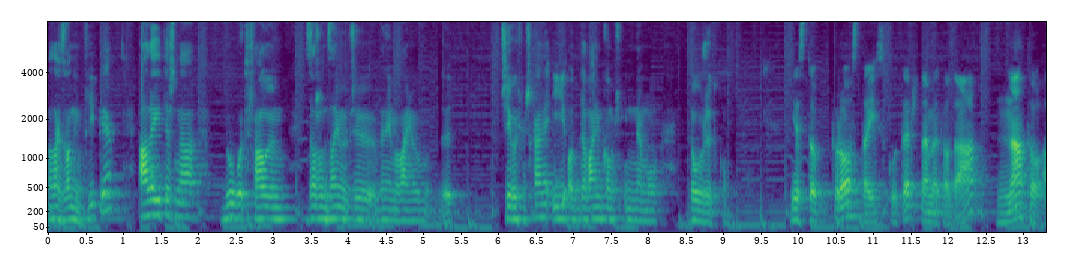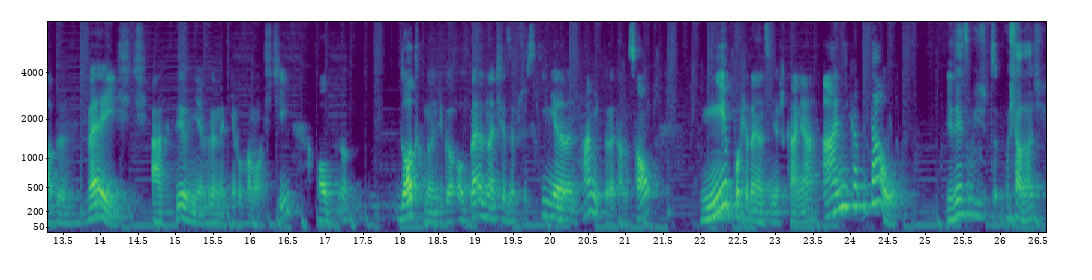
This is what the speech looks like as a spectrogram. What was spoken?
na tak zwanym flipie, ale i też na długotrwałym zarządzaniu czy wynajmowaniu y, czyjegoś mieszkania i oddawaniu komuś innemu do użytku. Jest to prosta i skuteczna metoda na to, aby wejść aktywnie w rynek nieruchomości, dotknąć go, obeznać się ze wszystkimi elementami, które tam są, nie posiadając mieszkania ani kapitału. Jedyne, co musisz posiadać,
